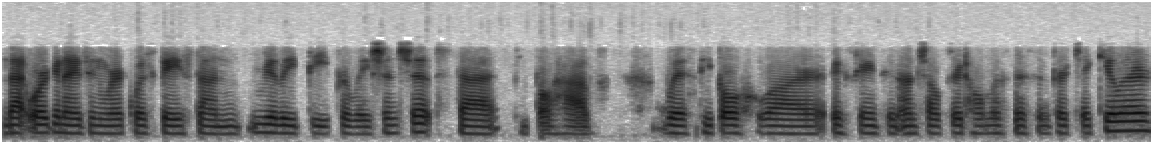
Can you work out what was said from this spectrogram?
that organizing work was based on really deep relationships that people have with people who are experiencing unsheltered homelessness in particular,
